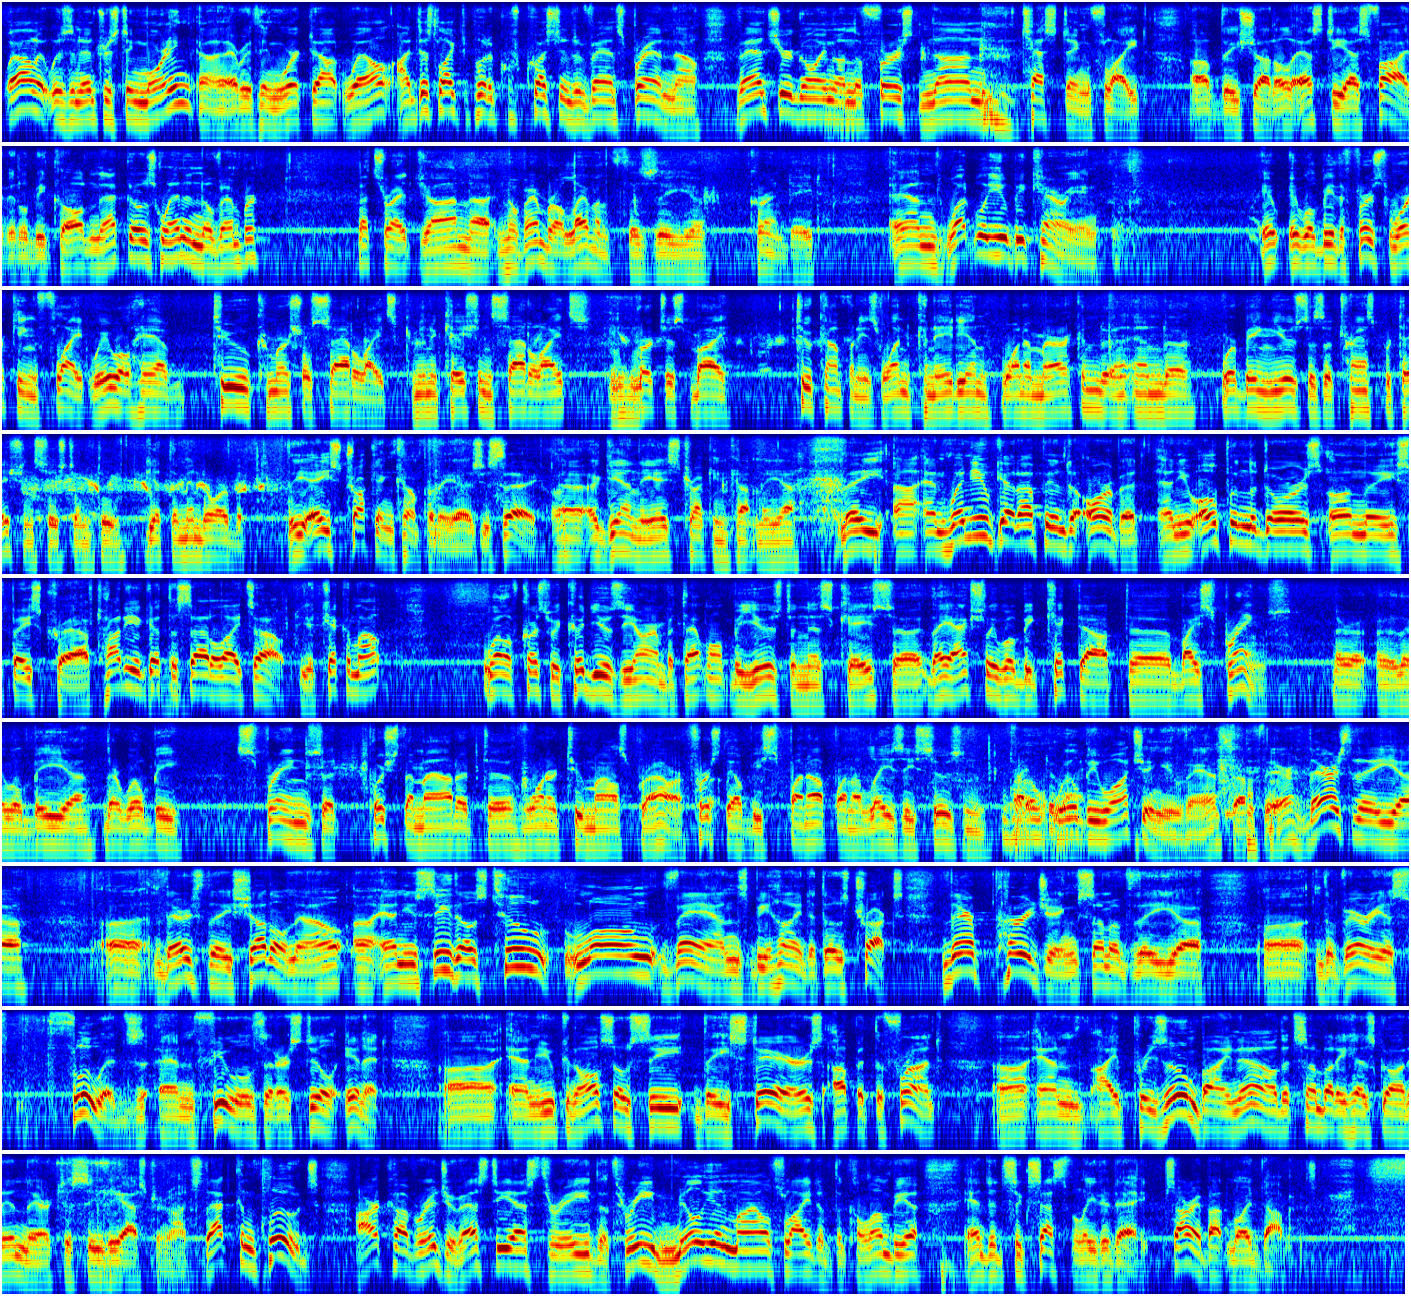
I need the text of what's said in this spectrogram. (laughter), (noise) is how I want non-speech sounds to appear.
Well, it was an interesting morning. Uh, everything worked out well. I'd just like to put a qu- question to Vance Brand now. Vance, you're going on the first non-testing (clears throat) flight of the shuttle, STS-5 it'll be called, and that goes when, in November? That's right, John. Uh, November 11th is the uh, current date. And what will you be carrying? It, it will be the first working flight. We will have two commercial satellites, communications satellites, purchased by two companies, one Canadian, one American, and uh, we're being used as a transportation system to get them into orbit. The Ace Trucking Company, as you say. Uh, again, the Ace Trucking Company, yeah. They, uh, and when you get up into orbit and you open the doors on the spacecraft, how do you get the satellites out? Do you kick them out? Well, of course, we could use the arm, but that won't be used in this case. Uh, they actually will be kicked out uh, by springs. There, uh, they will be, uh, there will be springs that push them out at uh, one or two miles per hour. First, they'll be spun up on a lazy Susan type Well, we'll be watching you, Vance, up there. (laughs) there's the uh, uh, there's the shuttle now, uh, and you see those two long vans behind it, those trucks. They're purging some of the uh, uh, the various fluids and fuels that are still in it. Uh, and you can also see the stairs up at the front, uh, and I presume by now that somebody has gone in there to see the astronauts. That concludes our coverage of STS-3, the three million mile flight of the Columbia ended successfully today. Sorry about Lloyd Dobyns.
